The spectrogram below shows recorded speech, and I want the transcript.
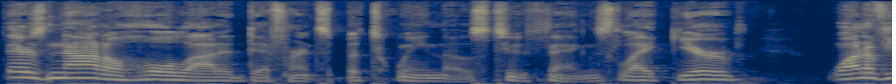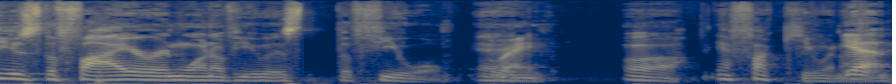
There's not a whole lot of difference between those two things. Like, you're one of you is the fire and one of you is the fuel. And, Right. Uh, yeah, fuck QAnon. Yeah,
